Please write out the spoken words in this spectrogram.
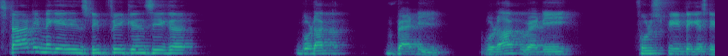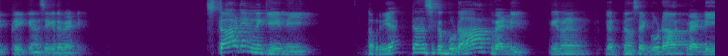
ස්ටාර්ටින් එකේදී ස්ලිප් ෆ්‍රීකවෙන්සි එක ගොඩක් වැඩි ගොඩාක් වැඩි ෆුල් ස්පීඩ් එකේ ස්ලිප් ෆ්‍රීකවන්සි එකට වැඩි. ස්ටාර්ටින් එකේදී රියැක්ටන්ස් එක ගොඩාක් වැඩි. වෙන රියැක්ටන්ස් එක ගොඩාක් වැඩි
